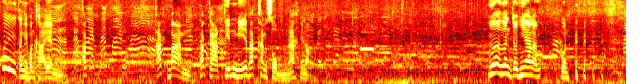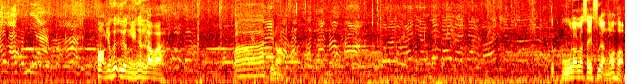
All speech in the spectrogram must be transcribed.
เฮ้ยทางนี้เพิ่นขายเอ็นพักพักบ้านค่ะพักบ้านพักกาดตีนหมีพักขันสมนะพี่น้องเฮ้อเงินเจ้าเฮียล่ะคุณหลายหลายคนเฮียห้องอยู่คือเอืองอย่างเงินเราอะ ป๊าดพี่น้องกระปูเราเราใส่เฟื่องมาพร้อม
